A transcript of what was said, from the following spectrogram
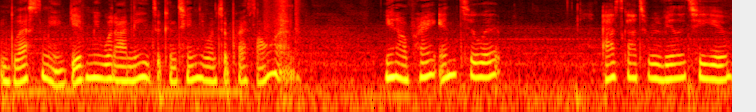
bless me, give me what I need to continue and to press on. You know, pray into it. Ask God to reveal it to you.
